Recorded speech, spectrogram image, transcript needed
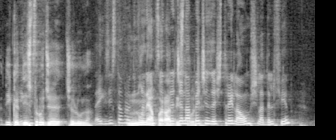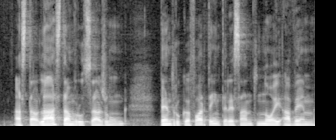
Adică distruge celula. Dar există vreo Nu diferență neapărat între gena distruge. P53 la om și la delfin? Asta, la asta am vrut să ajung, pentru că foarte interesant, noi avem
